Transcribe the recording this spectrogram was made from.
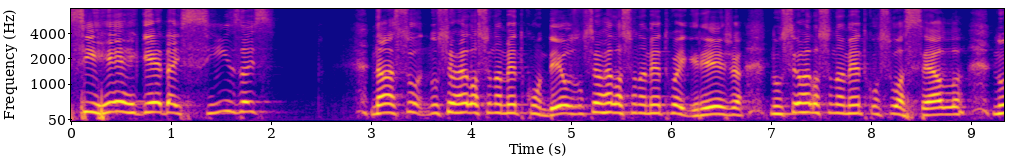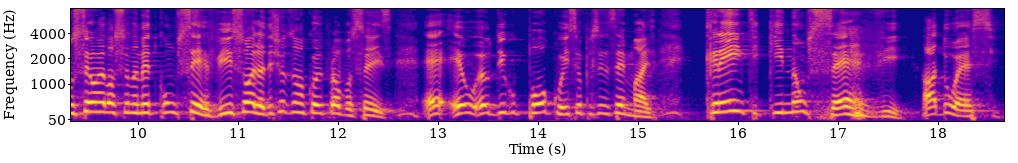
se reerguer das cinzas no seu relacionamento com Deus, no seu relacionamento com a igreja, no seu relacionamento com sua célula, no seu relacionamento com o serviço. Olha, deixa eu dizer uma coisa para vocês. É, eu, eu digo pouco isso, eu preciso dizer mais. Crente que não serve, adoece.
